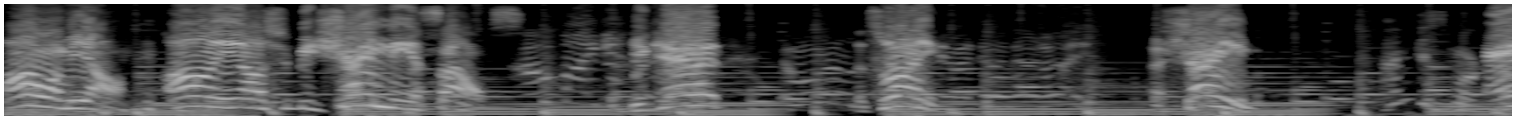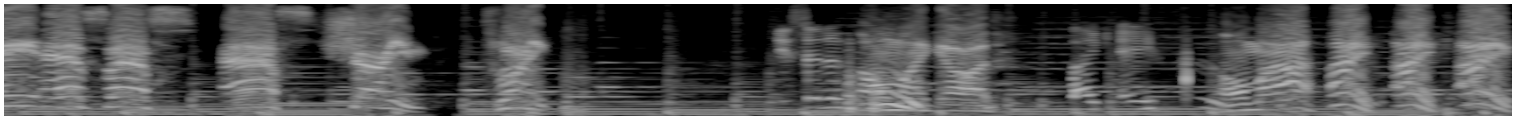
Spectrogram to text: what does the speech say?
All of y'all! All of y'all should be ashamed of yourselves! You get it? That's right! A shame! I'm just more. ASS ass shame! That's right! Instead of Oh my god! like a food. Oh my! Hey! Hey! Hey!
